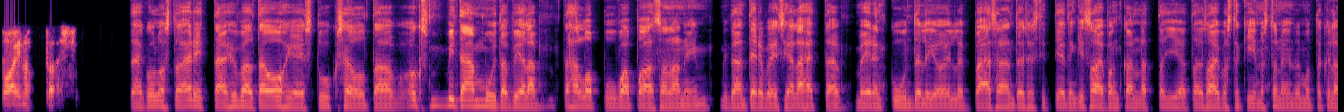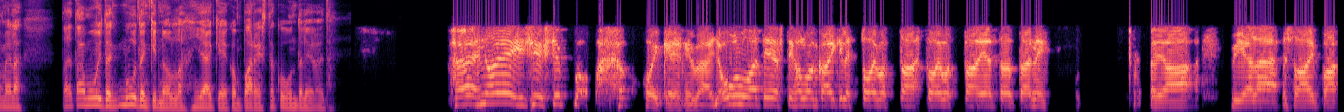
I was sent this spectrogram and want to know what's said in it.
painottaisi. Tämä kuulostaa erittäin hyvältä ohjeistukselta. Onko mitään muita vielä tähän loppuun vapaa sana, niin mitään terveisiä lähettää meidän kuuntelijoille, pääsääntöisesti tietenkin Saipan kannattajia tai Saipasta kiinnostuneita, mutta kyllä meillä taitaa muuten, muutenkin olla jääkiekon parista kuuntelijoita. No ei, siis oikein hyvää joulua tietysti haluan kaikille toivottaa, toivottaa ja tota, niin, ja vielä Saipa,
